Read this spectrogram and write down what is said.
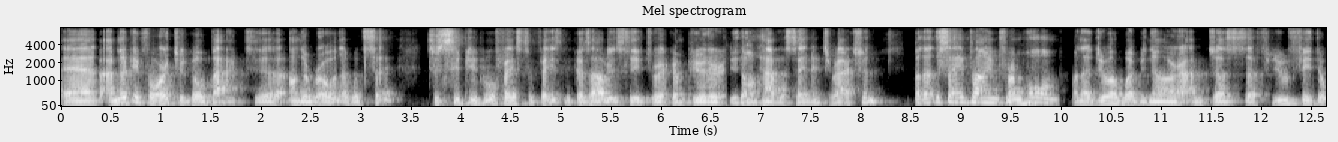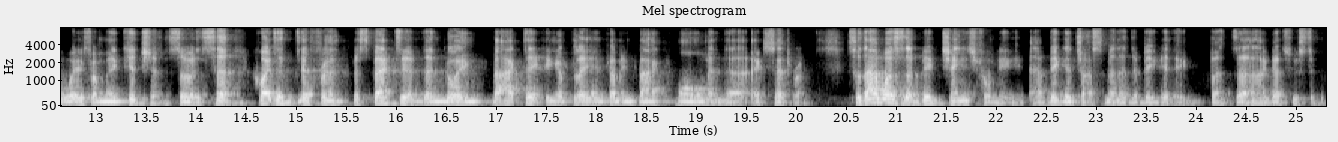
And I'm looking forward to go back to, uh, on the road, I would say, to see people face to face because obviously through a computer, you don't have the same interaction. But at the same time, from home, when I do a webinar, I'm just a few feet away from my kitchen. So it's a, quite a different perspective than going back, taking a plane, coming back home, and uh, etc. So that was a big change for me, a big adjustment at the beginning, but uh, I got used to it.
